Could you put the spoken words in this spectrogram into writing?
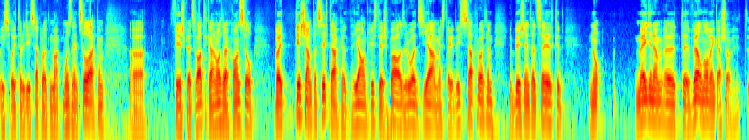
visu liturģiju saprotamāku mūsdienu cilvēkam, tieši pēc Vatikāna otrā koncila, vai tiešām tas ir tā, ka jauna kristiešu paudze rodas, jā, mēs tagad visi saprotam, jo bieži vien tāda sajūta, ka, nu, mēģinām eh, vēl novienkāršot,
